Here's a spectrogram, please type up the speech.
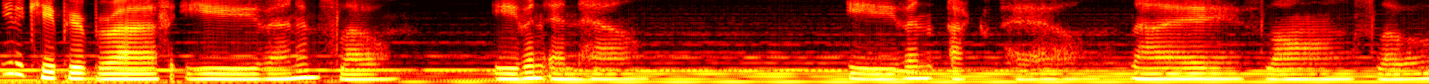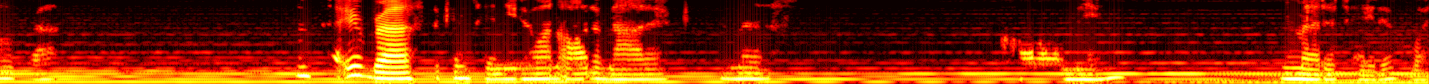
Want you to keep your breath even and slow. Even inhale, even exhale. Nice, long, slow breath. And set your breath to continue on automatic in this calming, meditative way.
